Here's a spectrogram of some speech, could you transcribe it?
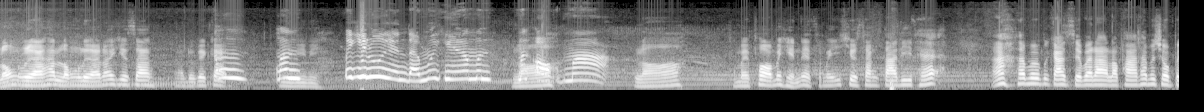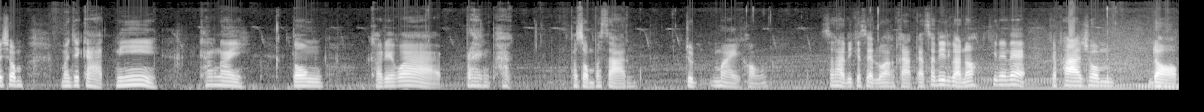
หลงเรือฮะหลงเรือน้องคิวซังอะดูใกล้มันๆนี่นี่เมื่อกี้รู้เห็นแต่เมื่อกี้นะมันหรอมันออกมาเหรอทำไมพ่อไม่เห็นเนี่ยทำไมอีคิวซังตาดีแท้ อะถ้าไม่เป็นการเสียเวลาเราพาท่านผู้ชมไปชมบรรยากาศนี่ข้างในตรงเขาเรียกว่าแปลงผักผสมผสานจุดใหม่ของสถานีเกษตรรวงขางกันสักนิดดีกว่าเนาะที่แน่ๆจะพาชมดอก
